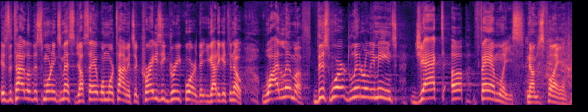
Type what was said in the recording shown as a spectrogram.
is the title of this morning's message. I'll say it one more time. It's a crazy Greek word that you got to get to know. YLIMAF. This word literally means jacked up families. No, I'm just playing.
